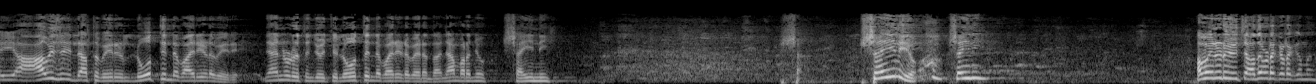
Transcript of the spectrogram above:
ഈ ആവശ്യമില്ലാത്ത പേര് ലോത്തിന്റെ ഭാര്യയുടെ പേര്. ഞാൻ ചോദിച്ചു ലോത്തിന്റെ ഭാര്യയുടെ പേരെന്താ? ഞാൻ പറഞ്ഞു ഷൈനി. ഷൈനിയോ ഷൈനി അവൻ എന്നോട് ചോദിച്ചു അതെവിടെ കിടക്കുന്നത്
